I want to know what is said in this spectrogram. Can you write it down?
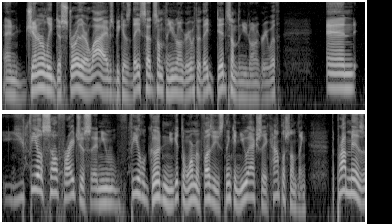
and generally destroy their lives because they said something you don't agree with or they did something you don't agree with, and you feel self righteous and you feel good and you get the warm and fuzzies thinking you actually accomplished something. The problem is,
